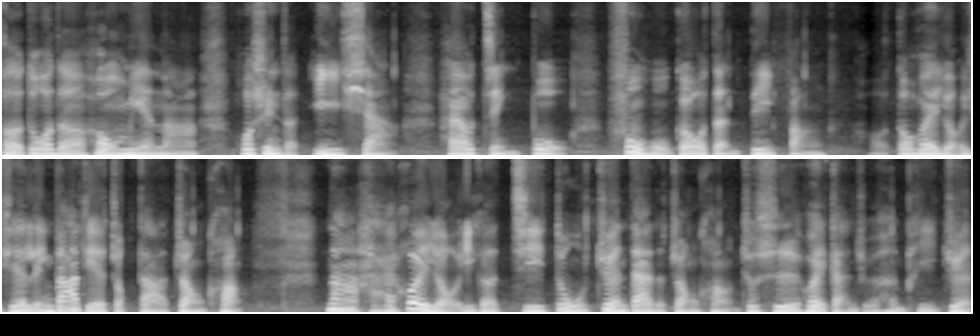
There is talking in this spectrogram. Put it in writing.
耳朵的后面呐、或是你的腋下，还有颈部、腹股沟等地方，都会有一些淋巴结肿大的状况。那还会有一个极度倦怠的状况，就是会感觉很疲倦。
